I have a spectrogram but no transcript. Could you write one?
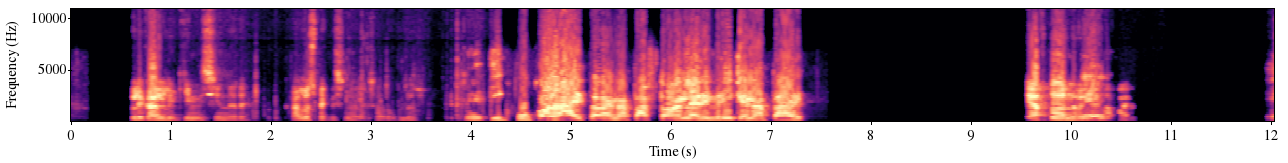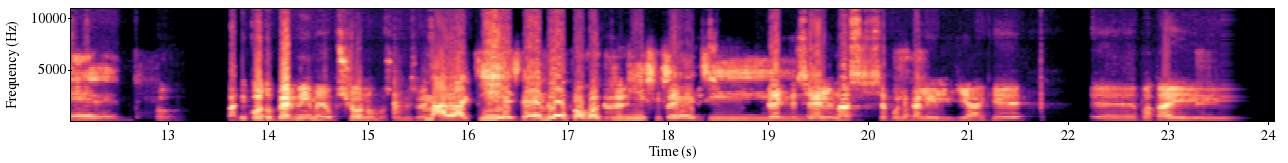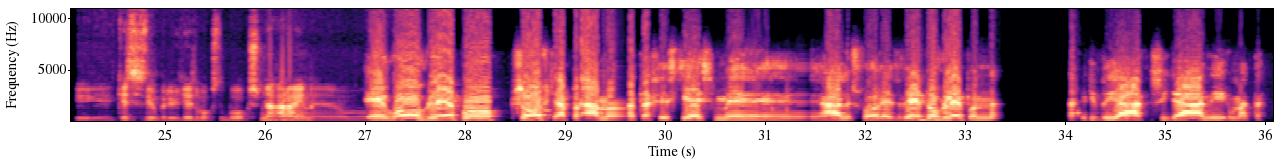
Πολύ καλή κίνηση είναι, ρε. Καλός παίκτης είναι ο Αλεξανδρόπουλος. Ε, τι, πού κολλάει τώρα ένα από αυτόν, δηλαδή βρήκε να πάρει; Και αυτό είναι Ε. βρήκε να πάρει. Ε, Το Πανικό το παίρνει με οψιόν όμως νομίζω. έτσι. Μαλακίες, δεν βλέπω εγώ Ε, κινήσεις παίκτης- έτσι. Παίκτης Έλληνας σε πολύ καλή ηλικία και ε, πατάει και στις δύο περιοχές box to box. Μια χαρά είναι. Ο... Εγώ βλέπω ψόφια πράγματα σε σχέση με άλλες φορές. Δεν το βλέπω να έχει διάθεση για ανοίγματα.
